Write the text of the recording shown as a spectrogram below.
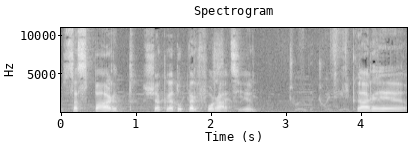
s-a spart și a creat o perforație care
